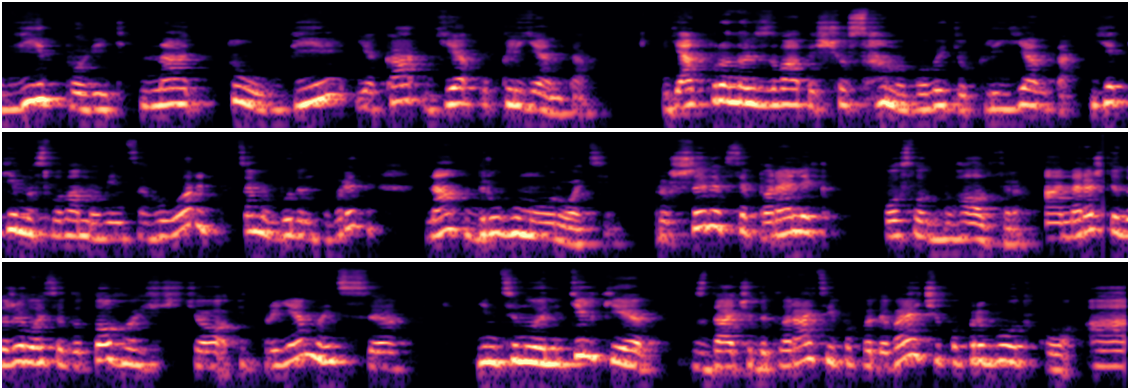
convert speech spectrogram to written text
відповідь на ту біль, яка є у клієнта. Як проаналізувати, що саме болить у клієнта, якими словами він це говорить, про це ми будемо говорити на другому уроці. Розширився перелік послуг бухгалтера. А нарешті дожилося до того, що підприємець е, він цінує не тільки здачу декларації по ПДВ чи по прибутку, а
